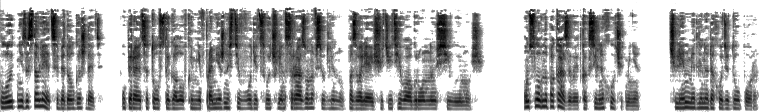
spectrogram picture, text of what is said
Клод не заставляет себя долго ждать. Упирается толстой головкой мне в промежность и вводит свой член сразу на всю длину, позволяя ощутить его огромную силу и мощь. Он словно показывает, как сильно хочет меня. Член медленно доходит до упора.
